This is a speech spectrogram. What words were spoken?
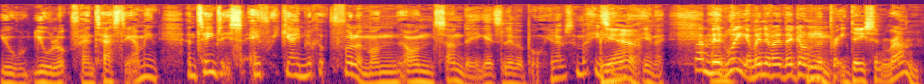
you you look fantastic. I mean, and teams, it's every game. Look at Fulham on on Sunday against Liverpool. You know, it's amazing. Yeah. you know, Well, And- midweek. I mean, they've, they've gone on a pretty decent run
